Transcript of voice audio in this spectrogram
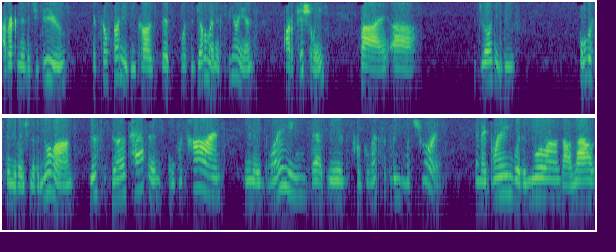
I recommend that you do. It's so funny because that was the gentleman experienced artificially by uh, drug-induced overstimulation of the neurons, this does happen over time in a brain that is progressively maturing, in a brain where the neurons are allowed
